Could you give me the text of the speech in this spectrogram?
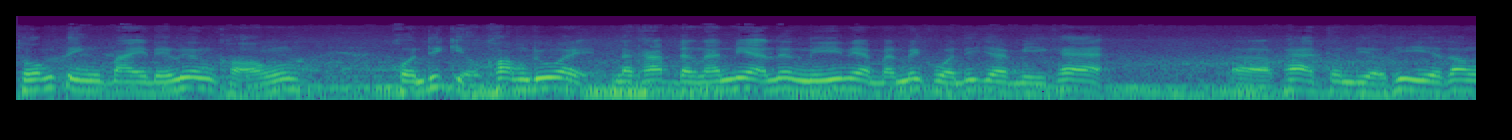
ท้วงติงไปในเรื่องของคนที่เกี่ยวข้องด้วยนะครับ ดังนั้นเนี่ยเรื่องนี้เนี่ยมันไม่ควรที่จะมีแค่แพทย์คนเดียวที่จะต้อง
